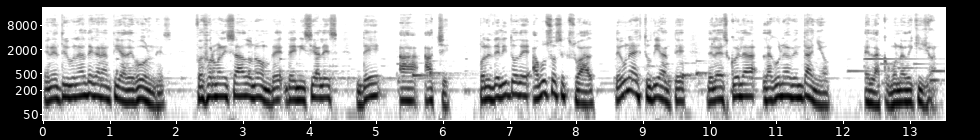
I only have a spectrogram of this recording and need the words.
En el Tribunal de Garantía de Bulnes fue formalizado un hombre de iniciales DAH por el delito de abuso sexual de una estudiante de la escuela Laguna Vendaño en la comuna de Quillón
